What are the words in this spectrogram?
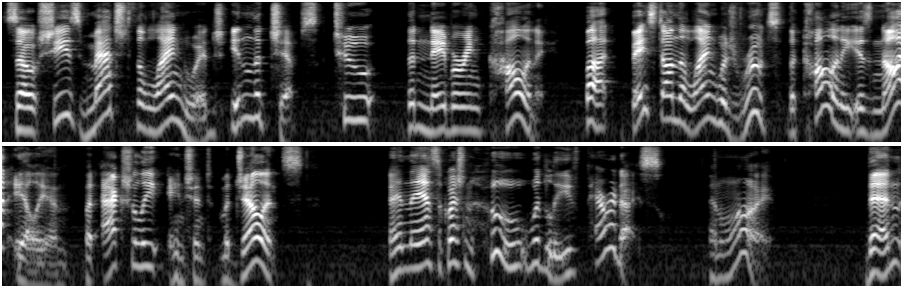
So she's matched the language in the chips to the neighboring colony. But based on the language roots, the colony is not alien, but actually ancient Majalans. And they ask the question who would leave paradise and why? Then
